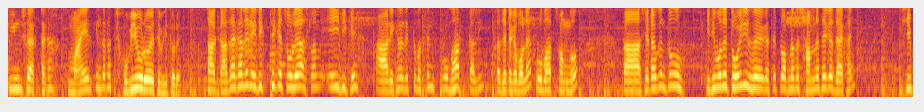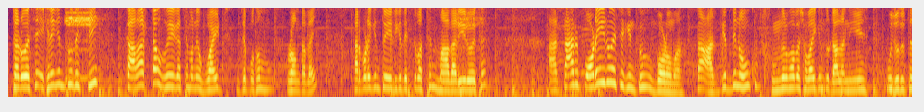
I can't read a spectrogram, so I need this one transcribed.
তিনশো এক টাকা। মায়ের কিন্তু একটা ছবিও রয়েছে ভিতরে। তা গাজাকালের এদিক থেকে চলে আসলাম এই দিকে আর এখানে দেখতে পাচ্ছেন প্রভাত কালী, তা যেটাকে বলে প্রভাত সংঘ তা সেটাও কিন্তু ইতিমধ্যে তৈরি হয়ে গেছে। একটু আপনাদের সামনে থেকে দেখাই। শিপটা রয়েছে। এখানে কিন্তু দেখছি কালারটাও হয়ে গেছে মানে হোয়াইট যে প্রথম রংটা দেয়। তারপরে কিন্তু এইদিকে দেখতে পাচ্ছেন মা দাঁড়িয়ে রয়েছে। আর তারপরেই রয়েছে কিন্তু বড় মা। তা আজকের দিনেও খুব সুন্দরভাবে সবাই কিন্তু ডালা নিয়ে পুজো দিতে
